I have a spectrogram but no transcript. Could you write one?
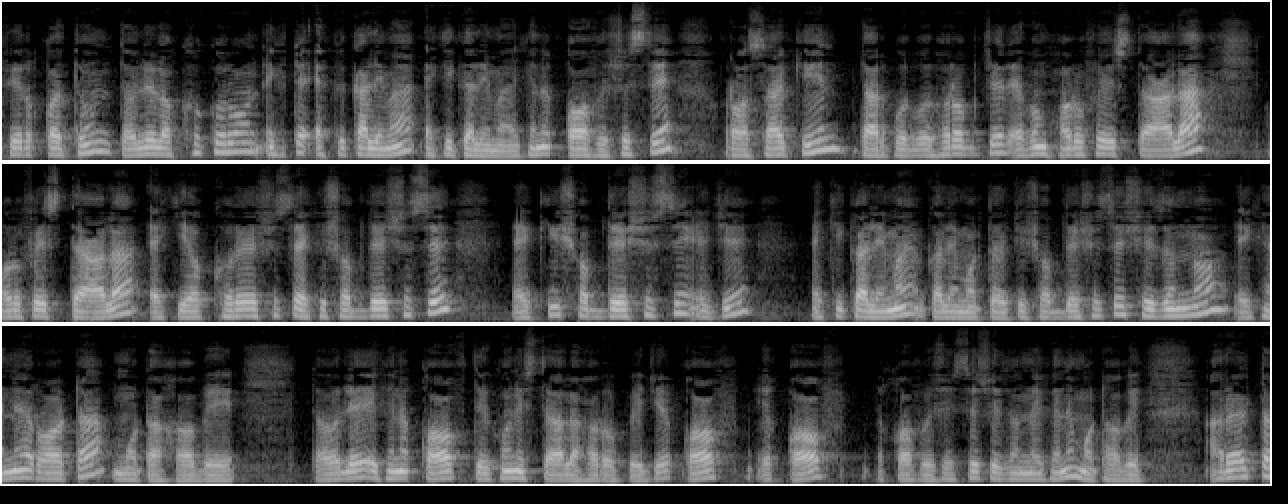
ফের ফিরকতুন, তাহলে লক্ষ্য করুন এটা একই কালিমা একই কালিমা। এখানে কফ এসেছে, রসাকিন, তার পূর্ব হরফজের এবং হরফে ইস্তালা হরফে ইস্তালা একই অক্ষরে এসেছে, একই শব্দে এসেছে, একই শব্দে এসেছে, এই যে একই কালিমায় কালিমাটা একই শব্দ এসেছে, সেজন্য এখানে রটা মোটা হবে। তাহলে এখানে কফ, দেখুন ইস্তাআলা হরফে যে কফ, এ কফ এ কফ এসেছে, সেজন্য এখানে মোটা হবে। আরও একটা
